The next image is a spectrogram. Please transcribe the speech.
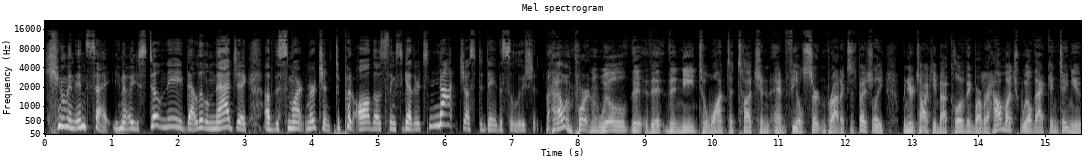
human insight. You know, you still need that little magic of the smart merchant to put all those things together. It's not just a data solution. How important will the, the, the need to want to touch and, and feel certain products, especially when you're talking about clothing, Barbara, how much will that continue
